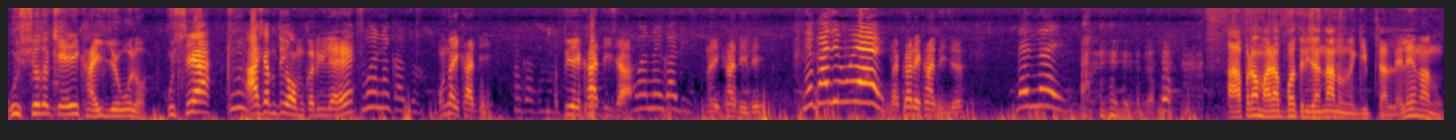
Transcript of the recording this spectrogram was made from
કુશ્યો તો કેરી ખાઈ ગયો બોલો. કુશ્યા આ શેમ તું ઓમ કરી લે હે? હું નહીં ખાતી તું એ ખાધી છે? નહીં ખાધી તે? મેં કાઢી મુએ તારે ઘરે ખાધી છે? આપણા મારા ભત્રીજા નાનું ને ગિફ્ટ લે લે નાનું.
